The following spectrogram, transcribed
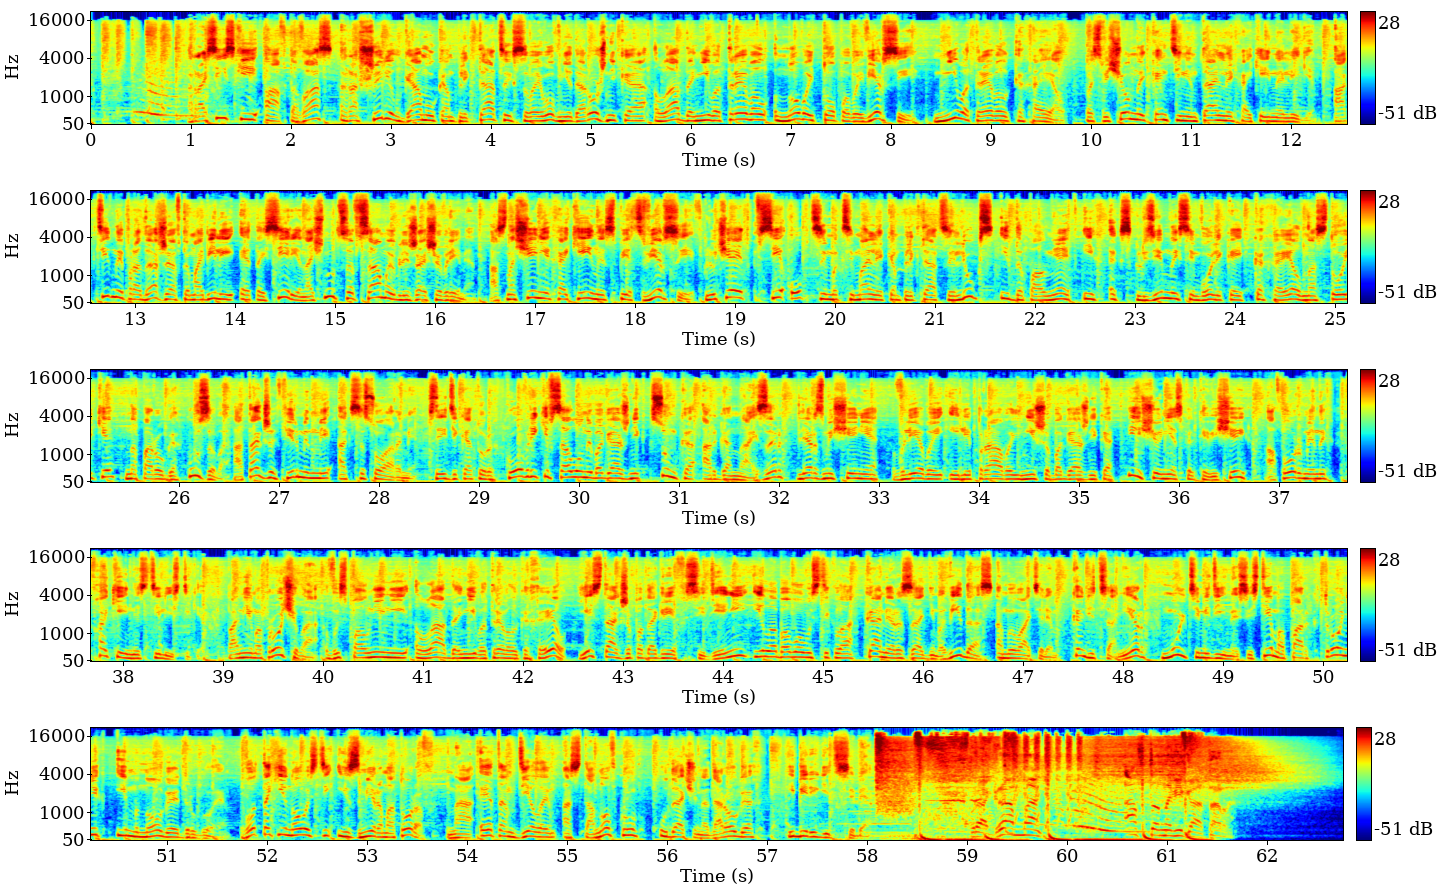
Российский АвтоВАЗ расширил гамму комплектаций своего внедорожника Lada Niva Travel новой топовой версии Niva Travel KHL, посвященной континентальной хоккейной лиге. Активные продажи автомобилей этой серии начнутся в самое ближайшее время. Оснащение хоккейной спецверсии включает все опции максимальной комплектации люкс и дополняет их эксклюзивной символикой КХЛ на стойке, на порогах кузова, а также фирменными аксессуарами, среди которых коврики в салон и багажник, сумка органайзер для размещения в левой или правой нише багажника и еще несколько вещей, оформленных в хоккейной стилистике. Помимо прочего, в исполнении Lada Niva Travel KHL есть также подогрев сидений и лобового стекла, камера заднего вида с омывателем, кондиционер, мультимедийная система Parktronic и многое другое. Вот такие новости из мира моторов. На этом делаем остановку. Удачи на дорогах и берегите себя. Программа «Автонавигатор».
